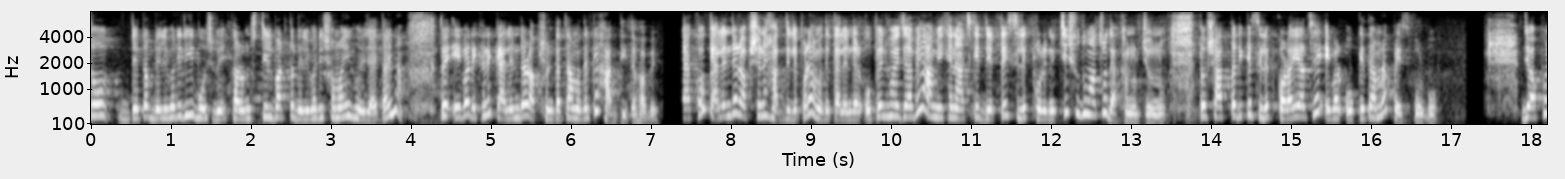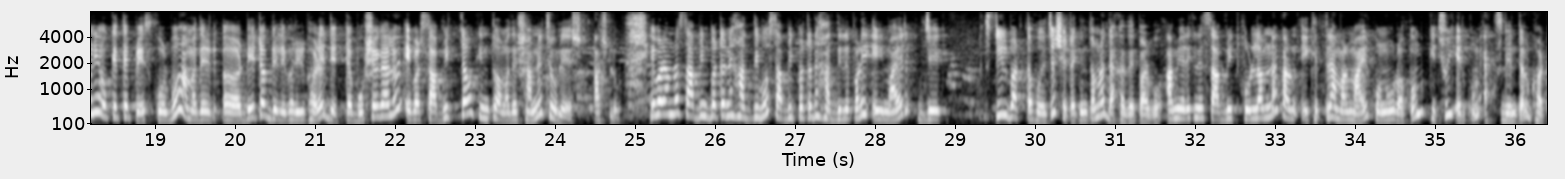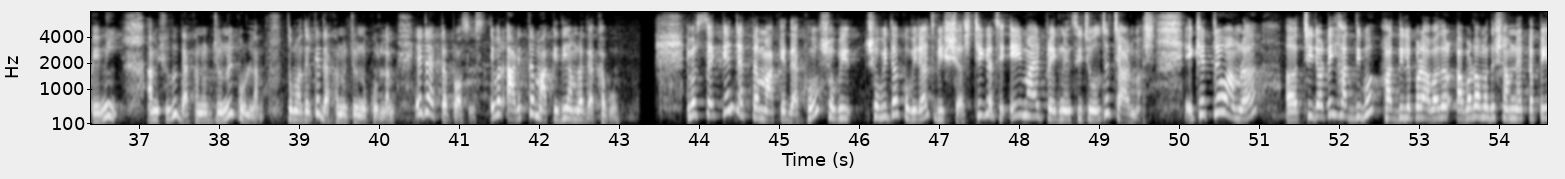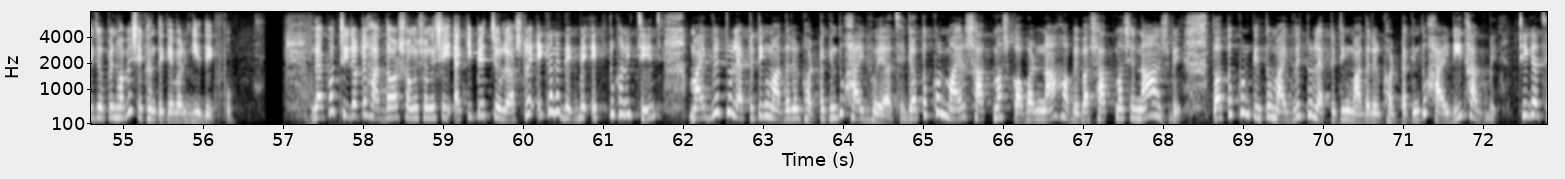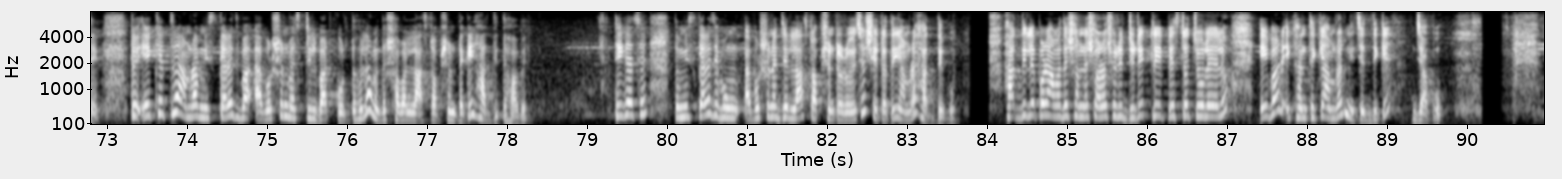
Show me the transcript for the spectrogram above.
তো ডেট অফ ডেলিভারিরই বসবে, কারণ স্টিল বার্থ তো ডেলিভারির সময়ই হয়ে যায়, তাই না? তো এবার এখানে ক্যালেন্ডার অপশনটাতে আমাদেরকে হাত দিতে হবে। দেখো ক্যালেন্ডার অপশনে হাত দিলে পরে আমাদের ক্যালেন্ডার ওপেন হয়ে যাবে। আমি এখানে আজকের ডেটটাই সিলেক্ট করে নিচ্ছি শুধুমাত্র দেখানোর জন্য। তো সাত তারিখে সিলেক্ট করাই আছে, এবার ওকেতে আমরা প্রেস করব। যখনই ওকেতে প্রেস করব, আমাদের ডেট অফ ডেলিভারির ঘরে ডেটটা বসে গেল, এবার সাবমিটটাও কিন্তু আমাদের সামনে চলে আসলো। এবার আমরা সাবমিট বাটনে হাত দিব। সাবমিট বাটনে হাত দিলে পরে এই মায়ের যে স্টিল বার্তা হয়েছে, সেটা কিন্তু আমরা দেখাতে পারব। আমি আর এখানে সাবমিট করলাম না, কারণ এক্ষেত্রে আমার মায়ের কোনো রকম কিছুই এরকম অ্যাক্সিডেন্টাল ঘটেনি। আমি শুধু দেখানোর জন্যই করলাম, তোমাদেরকে দেখানোর জন্য করলাম। এটা একটা প্রসেস এবার আরেকটা মাকে দিয়ে আমরা দেখাবো। এবার সেকেন্ড একটা মাকে দেখো, সবি- সবিতা কবিরাজ বিশ্বাস, ঠিক আছে? এই মায়ের প্রেগনেন্সি চলছে চার মাস। এক্ষেত্রেও আমরা থ্রি ডটেই হাত দিব। হাত দিলে পরে আবার আবারও আমাদের সামনে একটা পেজ ওপেন হবে, সেখান থেকে এবার গিয়ে দেখব। দেখো থ্রি ডটে হাত দেওয়ার সঙ্গে সঙ্গে সেই একই পেজ চলে আসলো। এখানে দেখবে একটুখানি চেঞ্জ মাইগ্রেট টু ল্যাকটেটিং মাদারের ঘরটা কিন্তু হাইড হয়ে আছে। যতক্ষণ মায়ের সাত মাস কভার না হবে বা সাত মাসে না আসবে, ততক্ষণ কিন্তু মাইগ্রেট টু ল্যাকটেটিং মাদারের ঘরটা কিন্তু হাইডই থাকবে। ঠিক আছে? তো এক্ষেত্রে আমরা মিসক্যারেজ বা অ্যাবর্শন বা স্টিল বার্থ করতে হলে আমাদের সবার লাস্ট অপশনটাকেই হাত দিতে হবে। ঠিক আছে? তো মিসক্যারেজ এবং অ্যাবর্শনের যে লাস্ট অপশনটা রয়েছে, সেটাতেই আমরা হাত দেবো। হাত দিলে পরে আমাদের সামনে সরাসরি ডিরেক্টলি এই পেস্টটা চলে এলো। এবার এখান থেকে আমরা নিচের দিকে যাব।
